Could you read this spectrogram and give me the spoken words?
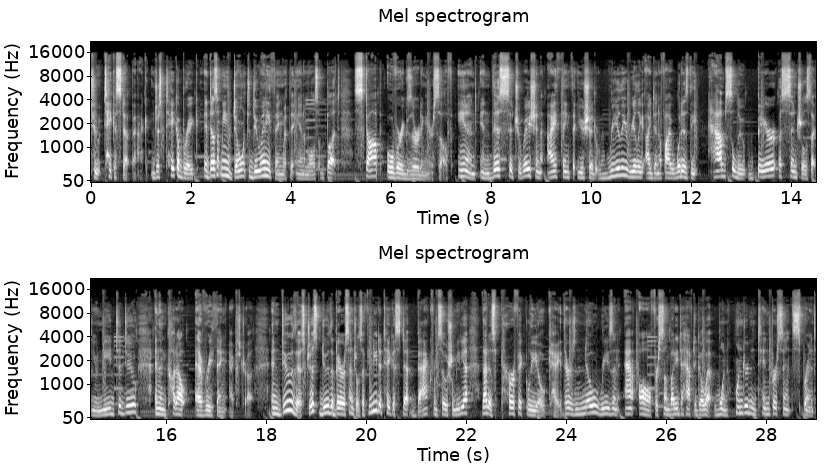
to take a step back and just take a break. It doesn't mean don't do anything with the animals, but stop overexerting yourself. And in this situation, I think that you should really, really identify what is the absolute bare essentials that you need to do and then cut out everything extra. And do this, just do the bare essentials. If you need to take a step back from social media, that is perfectly okay. There is no reason at all for somebody to have to go at 110% sprint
